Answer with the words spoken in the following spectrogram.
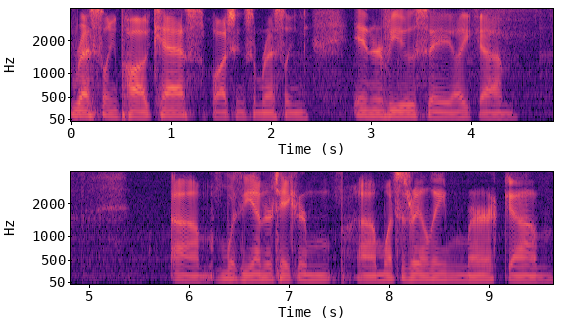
wrestling podcasts, watching some wrestling interviews. Say like um, um, with the Undertaker. Um, what's his real name? Merc. Um,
